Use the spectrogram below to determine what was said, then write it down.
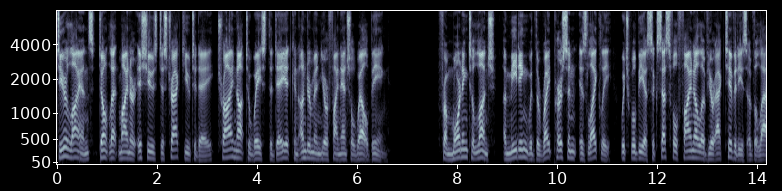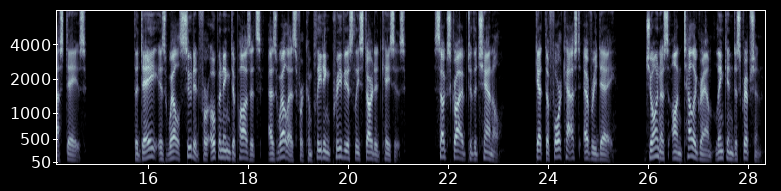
Dear Lions, don't let minor issues distract you today. Try not to waste the day, it can undermine your financial well being. From morning to lunch, a meeting with the right person is likely, which will be a successful final of your activities of the last days. The day is well suited for opening deposits as well as for completing previously started cases. Subscribe to the channel. Get the forecast every day. Join us on Telegram, link in description.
